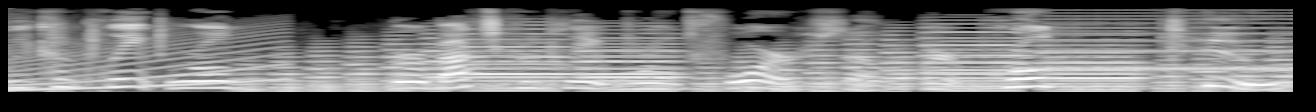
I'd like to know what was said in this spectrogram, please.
we complete world, we're about to complete world four, so, or world two.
